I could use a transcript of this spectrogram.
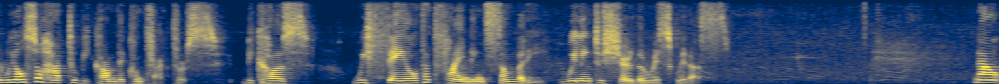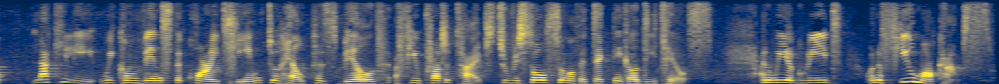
And we also had to become the contractors because we failed at finding somebody willing to share the risk with us. Now, luckily, we convinced the quarry team to help us build a few prototypes to resolve some of the technical details. And we agreed on a few mock ups,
